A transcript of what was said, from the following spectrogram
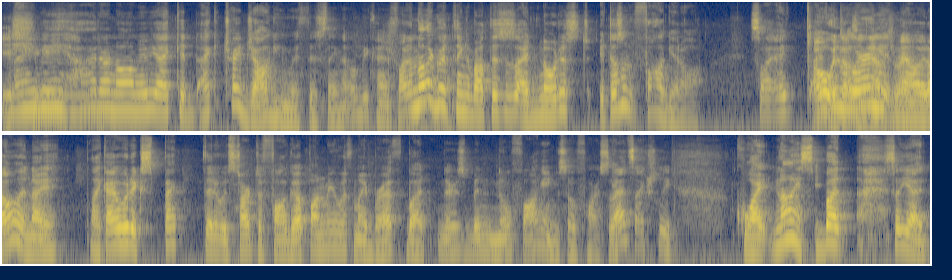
issue. Maybe I don't know. Maybe I could I could try jogging with this thing. That would be kind of fun. Another good thing about this is I noticed it doesn't fog at all. So I I've Oh, it been doesn't. wearing it that's now at all, and I like I would expect that it would start to fog up on me with my breath, but there's been no fogging so far. So that's actually quite nice. But so yeah,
